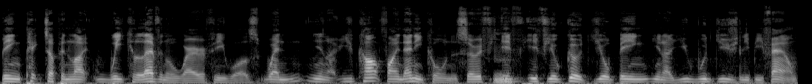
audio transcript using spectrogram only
being picked up in like week eleven or wherever he was, when you know you can't find any corners. So if if if you're good, you're being you know you would usually be found,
